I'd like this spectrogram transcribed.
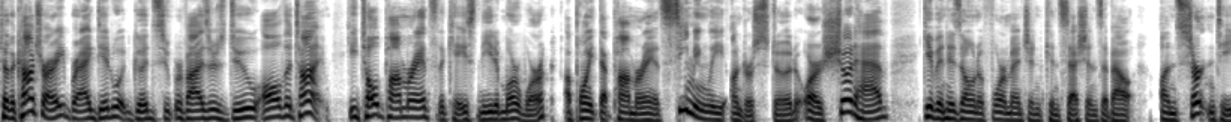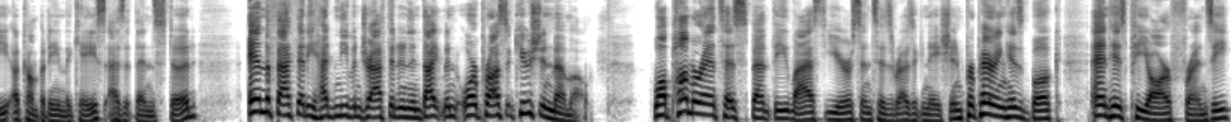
To the contrary, Bragg did what good supervisors do all the time. He told Pomerantz the case needed more work, a point that Pomerantz seemingly understood or should have, given his own aforementioned concessions about uncertainty accompanying the case as it then stood and the fact that he hadn't even drafted an indictment or prosecution memo. While Pomerantz has spent the last year since his resignation preparing his book and his PR frenzy,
